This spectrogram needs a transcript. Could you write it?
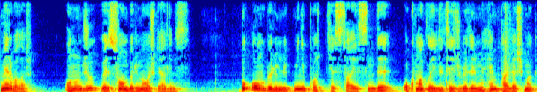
Merhabalar. 10. ve son bölüme hoş geldiniz. Bu 10 bölümlük mini podcast sayesinde okumakla ilgili tecrübelerimi hem paylaşmak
